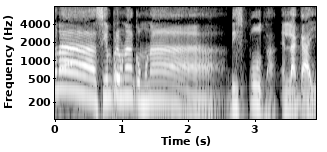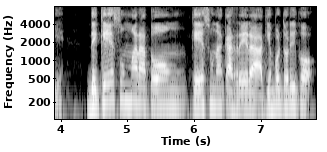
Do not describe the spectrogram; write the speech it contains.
una, siempre una, como una disputa en la calle de qué es un maratón, qué es una carrera. Aquí en Puerto Rico,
